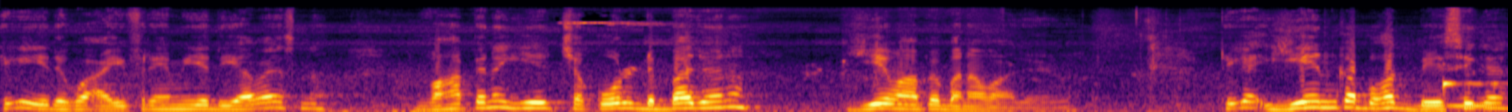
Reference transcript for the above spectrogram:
ठीक है? ये देखो आई फ्रेम ये दिया हुआ है इसने। वहाँ पे ना ये चकोर डिब्बा जो है ना, ये वहाँ पे बना हुआ आ जाएगा। ठीक है? ये इनका बहुत बेसिक है।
